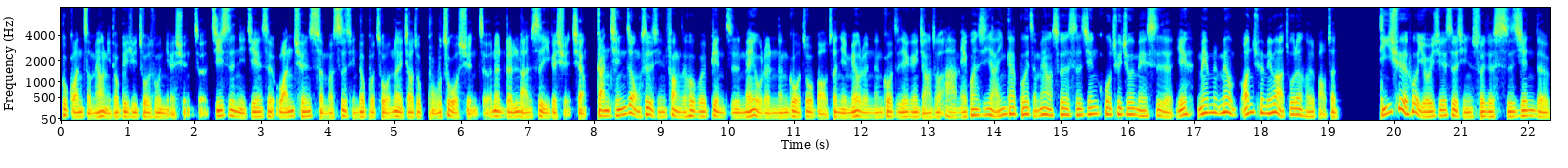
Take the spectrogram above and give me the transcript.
不管怎么样，你都必须做出你的选择。即使你今天是完全什么事情都不做，那也叫做不做选择，那仍然是一个选项。感情这种事情放着会不会变质，没有人能够做保证，也没有人能够直接跟你讲说啊，没关系啊，应该不会怎么样，随着时间过去就会没事了，也没没没有完全没办法做任何的保证。的确会有一些事情，随着时间的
